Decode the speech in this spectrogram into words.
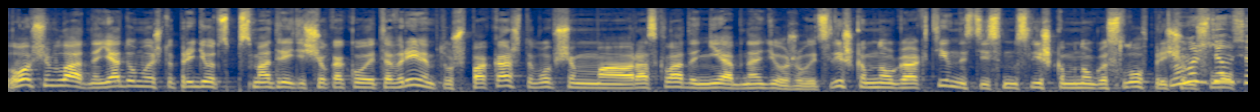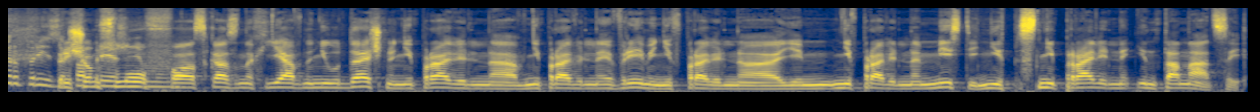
В общем, ладно, я думаю, что придется посмотреть еще какое-то время, потому что пока что, в общем, а, расклады не обнадеживают. Слишком много активности, слишком много слов, причем, ждем слов, причем слов, а, сказанных явно неудачно, неправильно, в неправильное время, не в, правильно, не в правильном месте, не, с неправильной интонацией.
